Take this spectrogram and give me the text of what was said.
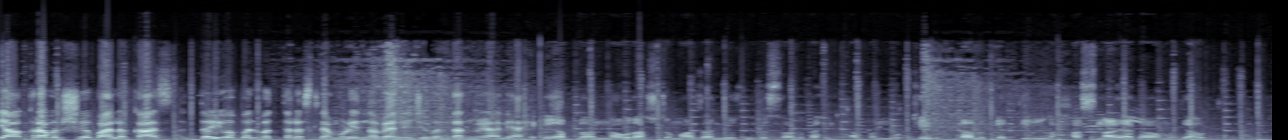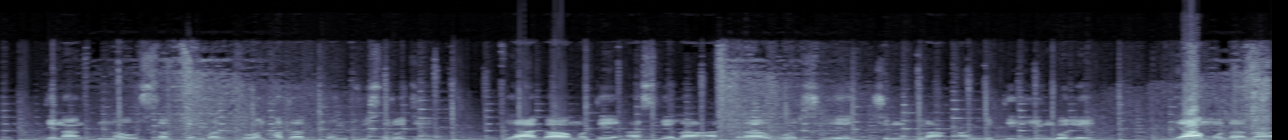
या अकरा वर्षीय बालकास दैव बलवत्तर असल्यामुळे नव्याने जीवनदान मिळाले आहे. आपला आपलं नवराष्ट्र माझा न्यूजमध्ये स्वागत आहे. आपण मुखेड तालुक्यातील हसनाळ या गावामध्ये आहोत. दिनांक नऊ सप्टेंबर दोन हजार पंचवीस रोजी या गावामध्ये असलेला अकरा वर्षीय चिमुकला अमित इंगोले या मुलाला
